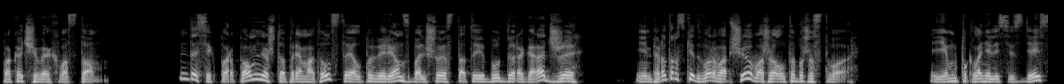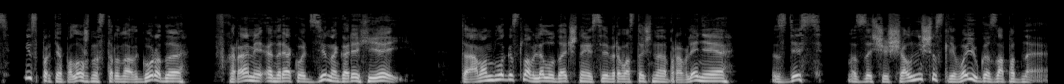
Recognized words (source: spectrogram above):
покачивая хвостом. До сих пор помню, что прямо тут стоял павильон с большой статуей Будды Рагараджи. Императорский двор вообще уважал это божество. Ему поклонялись и здесь, и с противоположной стороны от города, в храме Энрякодзи на горе Хиэй. Там он благословлял удачное северо-восточное направление, здесь защищал несчастливое юго-западное.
